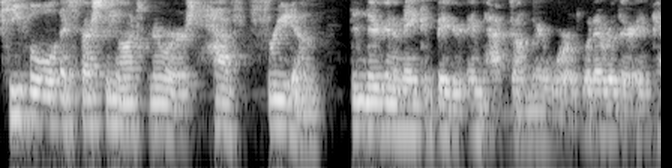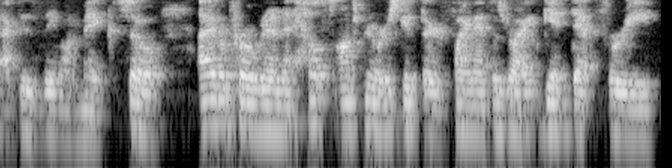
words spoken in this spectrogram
people, especially entrepreneurs, have freedom, then they're going to make a bigger impact on their world, whatever their impact is they want to make. So I have a program that helps entrepreneurs get their finances right, get debt free,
